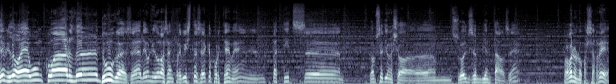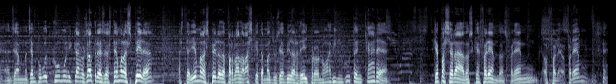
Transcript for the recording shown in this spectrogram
Déu-n'hi-do, eh? Un quart de dues, eh? Déu-n'hi-do les entrevistes eh, que portem, eh? Petits... Eh, com se diuen això? Eh, sorolls ambientals, eh? Però bueno, no passa res. Ens hem, ens hem pogut comunicar. Nosaltres estem a l'espera, estaríem a l'espera de parlar de bàsquet amb el Josep Vilardell, però no ha vingut encara. Què passarà? Doncs què farem? Doncs farem... El farem, farem...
